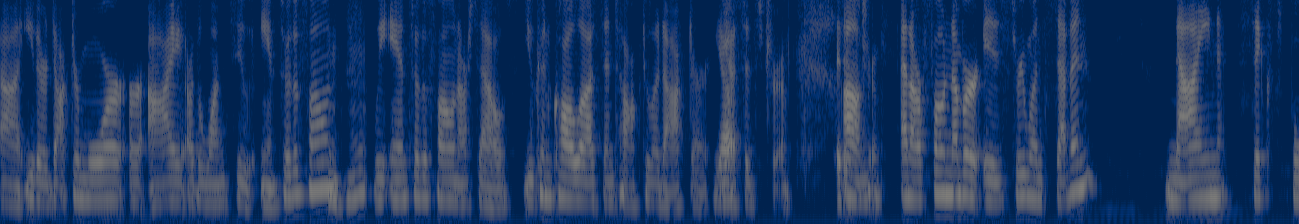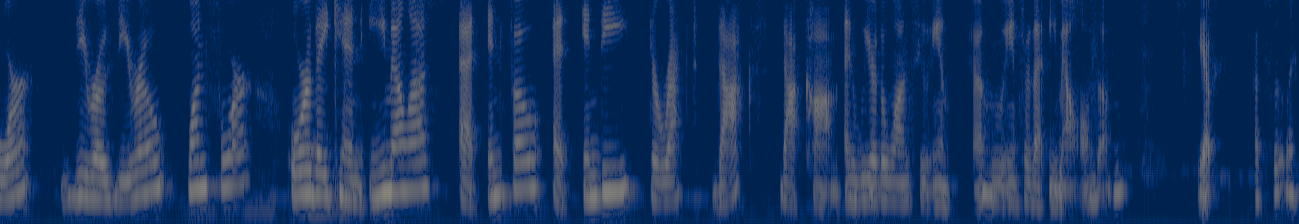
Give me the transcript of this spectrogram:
uh, either Dr. Moore or I are the ones who answer the phone. Mm-hmm. We answer the phone ourselves. You can call us and talk to a doctor. Yep. Yes, it's true. It is um, true. And our phone number is 317 964 0014, or they can email us at info at indydirectdocs.com. And we are the ones who, an- who answer that email also. Mm-hmm. Yep, absolutely.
